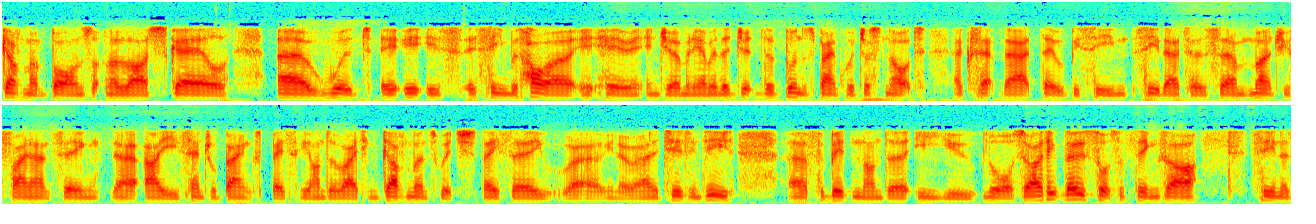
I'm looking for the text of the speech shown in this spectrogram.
government bonds on a large scale uh, would is, is seen with horror here in Germany. I mean, the, the Bundesbank would just not accept that. They would be seen see that as um, monetary financing, uh, i.e., central banks basically underwriting governments, which they say, uh, you know, and it is indeed uh, forbidden under EU law. So I think those sorts of things are seen as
